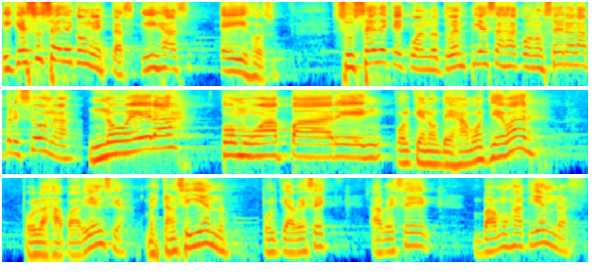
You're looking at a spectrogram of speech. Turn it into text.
¿Y qué sucede con estas hijas e hijos? Sucede que cuando tú empiezas a conocer a la persona, no era como aparente, porque nos dejamos llevar por las apariencias. ¿Me están siguiendo? Porque a veces, a veces vamos a tiendas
